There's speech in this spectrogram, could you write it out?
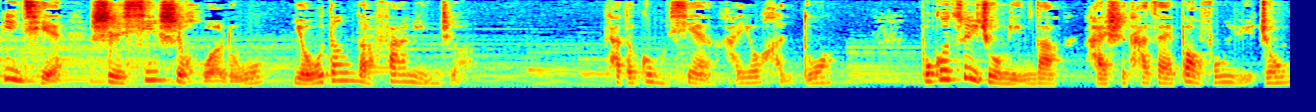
并且是新式火炉、油灯的发明者，他的贡献还有很多，不过最著名的还是他在暴风雨中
